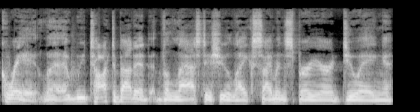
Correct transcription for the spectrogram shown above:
great. We talked about it the last issue, like Simon Spurrier doing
